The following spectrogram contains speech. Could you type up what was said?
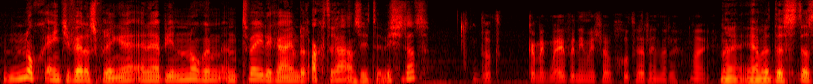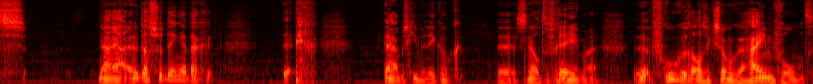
nog eentje verder springen en dan heb je nog een, een tweede geheim erachteraan zitten. Wist je dat? Dat kan ik me even niet meer zo goed herinneren. Nee. Nee, ja, maar dat is, dat is, nou ja, dat soort dingen, dat, ja, misschien ben ik ook eh, snel tevreden, maar eh, vroeger als ik zo'n geheim vond,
